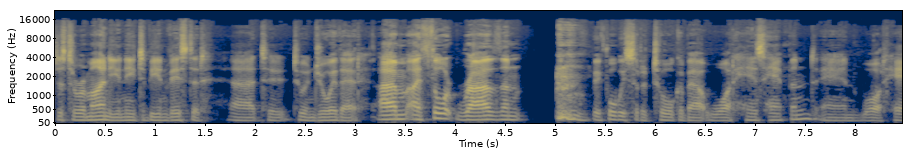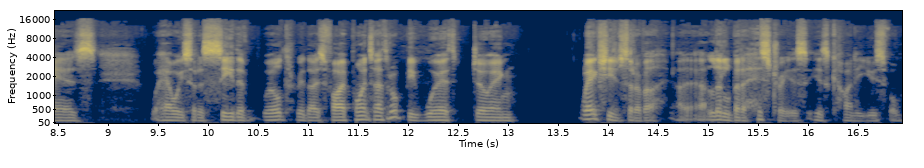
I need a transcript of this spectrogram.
just a reminder you need to be invested uh, to to enjoy that. Um, I thought rather than before we sort of talk about what has happened and what has how we sort of see the world through those five points, I thought it'd be worth doing. Well, actually, sort of a, a little bit of history is is kind of useful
